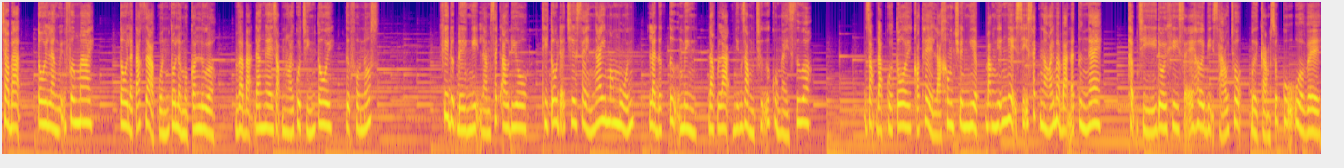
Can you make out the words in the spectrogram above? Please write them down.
Chào bạn, tôi là Nguyễn Phương Mai. Tôi là tác giả cuốn Tôi là một con lừa và bạn đang nghe giọng nói của chính tôi từ Phonos. Khi được đề nghị làm sách audio thì tôi đã chia sẻ ngay mong muốn là được tự mình đọc lại những dòng chữ của ngày xưa. Giọng đọc của tôi có thể là không chuyên nghiệp bằng những nghệ sĩ sách nói mà bạn đã từng nghe, thậm chí đôi khi sẽ hơi bị xáo trộn bởi cảm xúc cũ ùa về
